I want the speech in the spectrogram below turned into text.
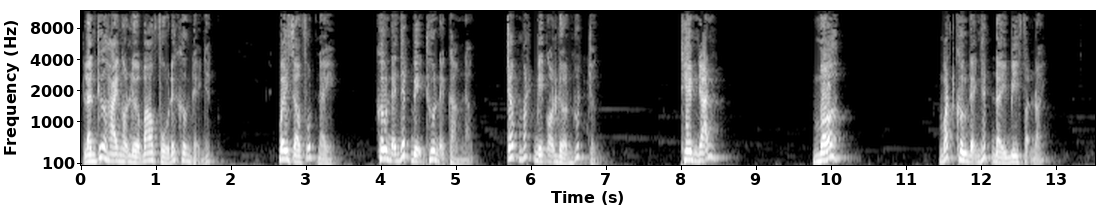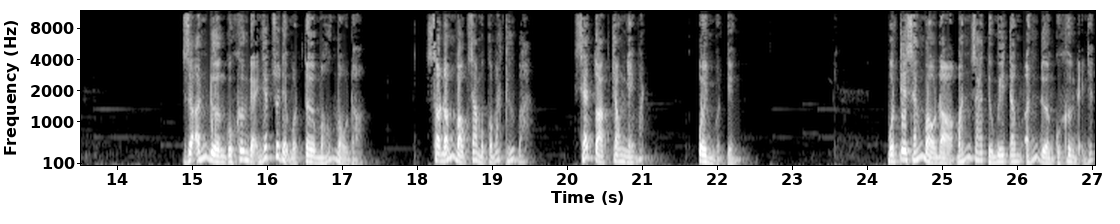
Lần thứ hai ngọn lửa bao phủ đến Khương Đại Nhất. Bây giờ phút này, Khương Đại Nhất bị thương lại càng nặng, chớp mắt bị ngọn lửa nuốt chừng Thiên nhãn! Mở! Mắt Khương Đại Nhất đầy bi phận nói. Giờ ấn đường của Khương Đại Nhất xuất hiện một tơ máu màu đỏ. Sau đó bọc ra một con mắt thứ ba, Xé toạc trong nháy mắt. Oanh một tiếng. Một tia sáng màu đỏ bắn ra từ mi tâm ấn đường của Khương Đại Nhất,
